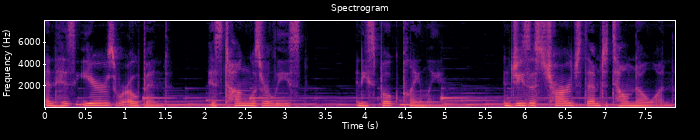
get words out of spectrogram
And his ears were opened, his tongue was released, and he spoke plainly. And Jesus charged them to tell no one.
